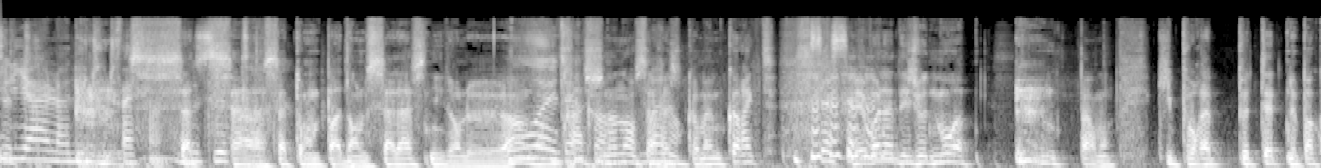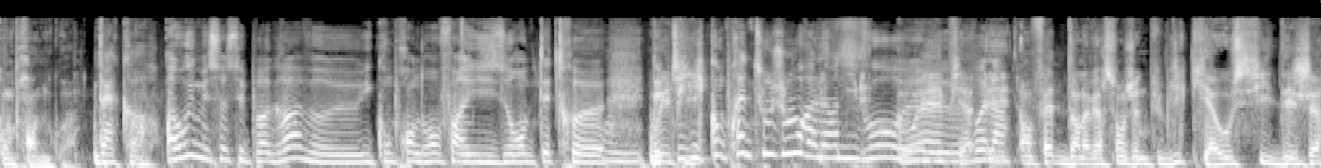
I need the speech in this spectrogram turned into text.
familial de toute façon. ça, êtes- ça, ça tombe pas dans le salace ni dans le, hein, dans Ouais, le trash. d'accord. Non, non, ça Bah reste non. quand même correct. Ça, ça- Mais voilà des jeux de mots, pardon, qui pourraient peut-être ne pas comprendre, quoi. D'accord. Ah oui, mais ça c'est pas grave. euh, ils comprendront. Enfin, ils auront peut-être. euh, Oui. petits- puis- Ils comprennent toujours à leur niveau. euh, Ouais, puis, voilà. en fait, dans la version jeune public, il y a aussi déjà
